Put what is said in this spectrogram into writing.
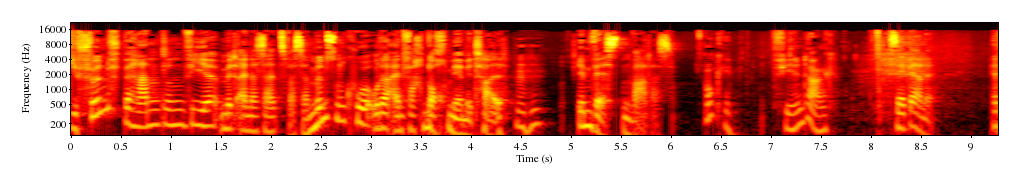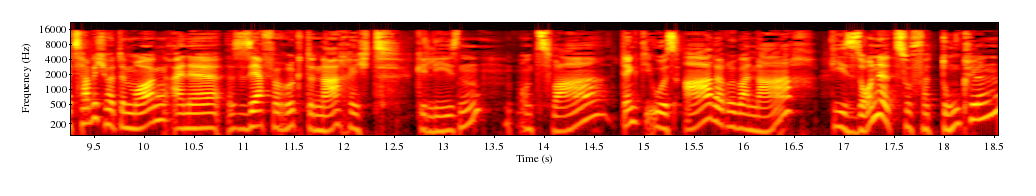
die fünf behandeln wir mit einer Salzwassermünzenkur oder einfach noch mehr Metall. Im Westen war das. Okay, vielen Dank. Sehr gerne. Jetzt habe ich heute Morgen eine sehr verrückte Nachricht gelesen. Und zwar denkt die USA darüber nach, die Sonne zu verdunkeln,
